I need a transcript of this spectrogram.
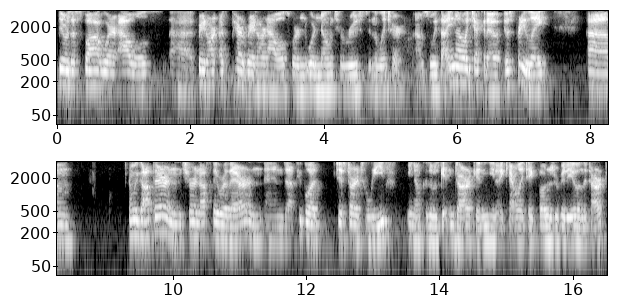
there was a spot where owls, uh, great horn, a pair of great horn owls, were were known to roost in the winter. Um, so we thought, you know, we'd check it out. It was pretty late. Um, and we got there, and sure enough, they were there, and, and uh, people had just started to leave, you know, because it was getting dark, and you know, you can't really take photos or video in the dark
